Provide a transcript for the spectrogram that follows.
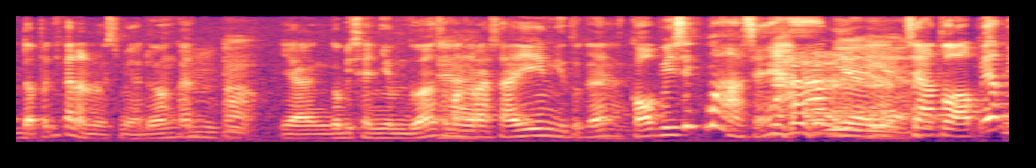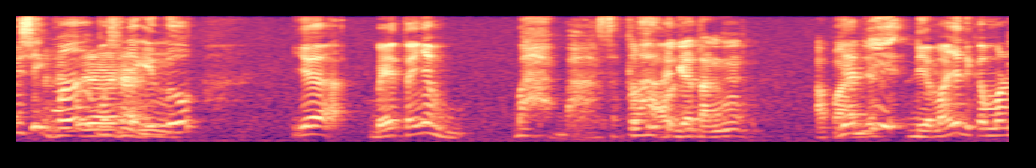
dapetnya kan anosmia doang kan Ah. ya nggak bisa nyium doang sama Iya. ngerasain gitu kan kalau fisik mah sehat Iya, iya. sehat walafiat fisik mah Iya. maksudnya gitu ya bete nya bah bangsat Terus lah kegiatannya apa ya aja? di, diam aja di kamar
